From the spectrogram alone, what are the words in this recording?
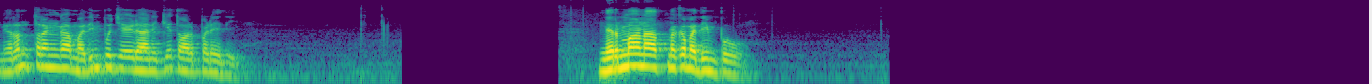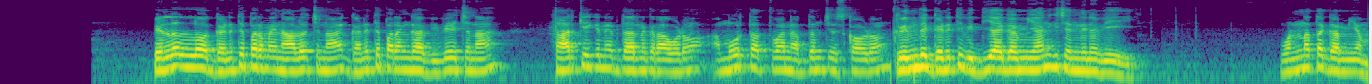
నిరంతరంగా మదింపు చేయడానికి తోడ్పడేది. నిర్మాణాత్మక మదింపు పిల్లల్లో గణితపరమైన ఆలోచన గణితపరంగా వివేచన తార్కిక నిర్ధారణకు రావడం అమూర్తత్వాన్ని అర్థం చేసుకోవడం క్రింది గణిత విద్యా గమ్యానికి చెందినవి. ఉన్నత గమ్యం.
